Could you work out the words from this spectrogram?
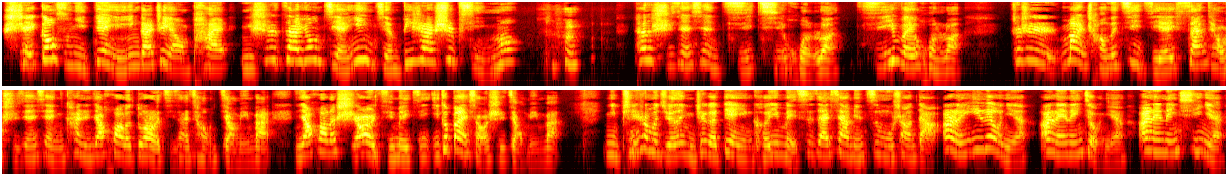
谁告诉你电影应该这样拍？你是在用剪映剪 B 站视频吗？它的时间线极其混乱，极为混乱。这是漫长的季节，三条时间线，你看人家画了多少集才讲讲明白？人家画了十二集，每集一个半小时讲明白。你凭什么觉得你这个电影可以每次在下面字幕上打二零一六年、二零零九年、二零零七年？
